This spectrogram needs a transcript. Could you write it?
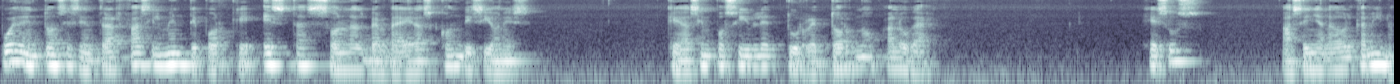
puede entonces entrar fácilmente porque estas son las verdaderas condiciones que hacen posible tu retorno al hogar. Jesús ha señalado el camino.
